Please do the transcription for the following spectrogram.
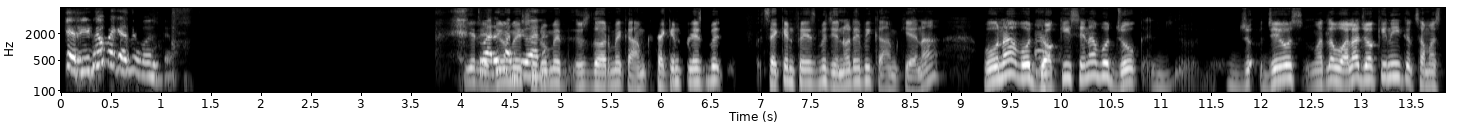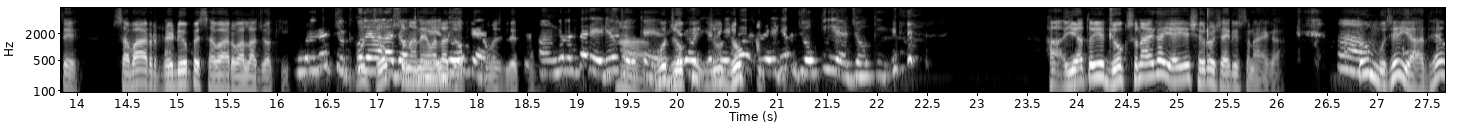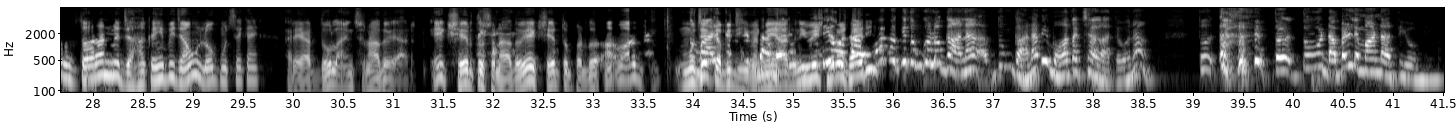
रेडियो पे कैसे बोलते हो? ये रेडियो में शुरू में उस दौर में काम सेकंड फ़ेज़ में सेकंड फ़ेज़ में जिन्होंने भी काम किया ना वो ना वो जॉकी हाँ। से ना वो जोक जो, जो मतलब वाला जॉकी नहीं समझते। सवार रेडियो पे सवार वाला जॉकी। चुटकुले वाला सुनाने वाला जॉकी समझ लेते हैं। हमको लगता है रेडियो जोक हाँ, है वो जोकी जो जोक रेडियो जोकी है जोकी। हाँ या तो ये जोक सुनाएगा या ये शेरो शायरी सुनाएगा। हाँ। तो मुझे याद है उस दौरान मैं जहाँ कहीं भी जाऊँ लोग मुझसे कहें अरे यार दो लाइन सुना दो यार एक शेर तो सुना दो एक शेर तो पढ़ दो। मुझे कभी जीवन में याद नहीं हुई शेर शायरी। क्योंकि तुमको लोग गाना तुम गाना भी बहुत अच्छा गाते हो ना? तो तो, तो वो डबल डिमांड आती होगी।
